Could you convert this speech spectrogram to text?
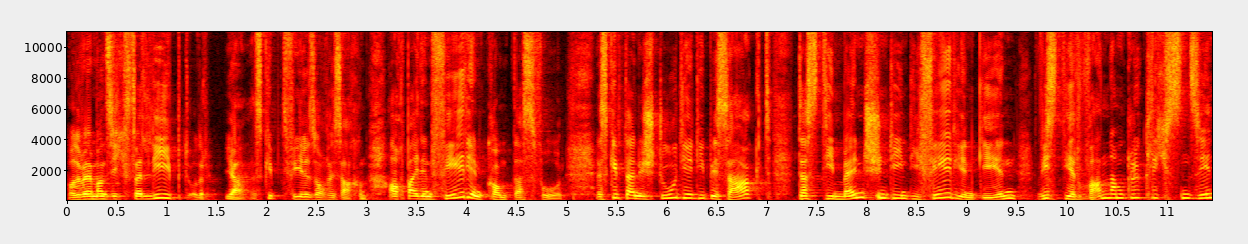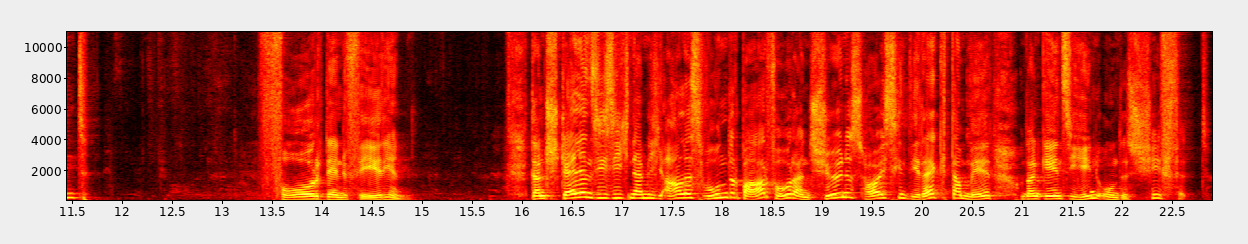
Oder wenn man sich verliebt, oder ja, es gibt viele solche Sachen. Auch bei den Ferien kommt das vor. Es gibt eine Studie, die besagt, dass die Menschen, die in die Ferien gehen, wisst ihr, wann am glücklichsten sind? Vor den Ferien. Dann stellen Sie sich nämlich alles wunderbar vor, ein schönes Häuschen direkt am Meer und dann gehen Sie hin und es schiffet.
